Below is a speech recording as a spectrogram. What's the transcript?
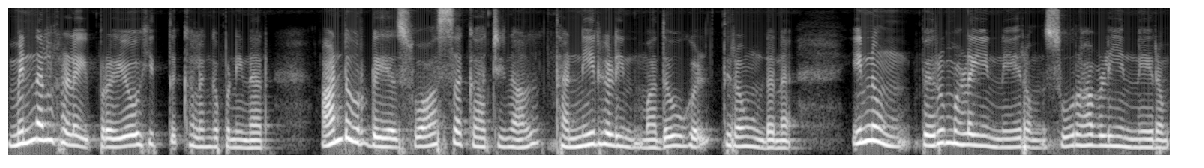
மின்னல்களை பிரயோகித்து கலங்க பண்ணினார். ஆண்டவருடைய சுவாச காற்றினால் தண்ணீர்களின் மதவுகள் திறவுண்டன. இன்னும் பெருமழையின் நேரம் சூறாவளியின் நேரம்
